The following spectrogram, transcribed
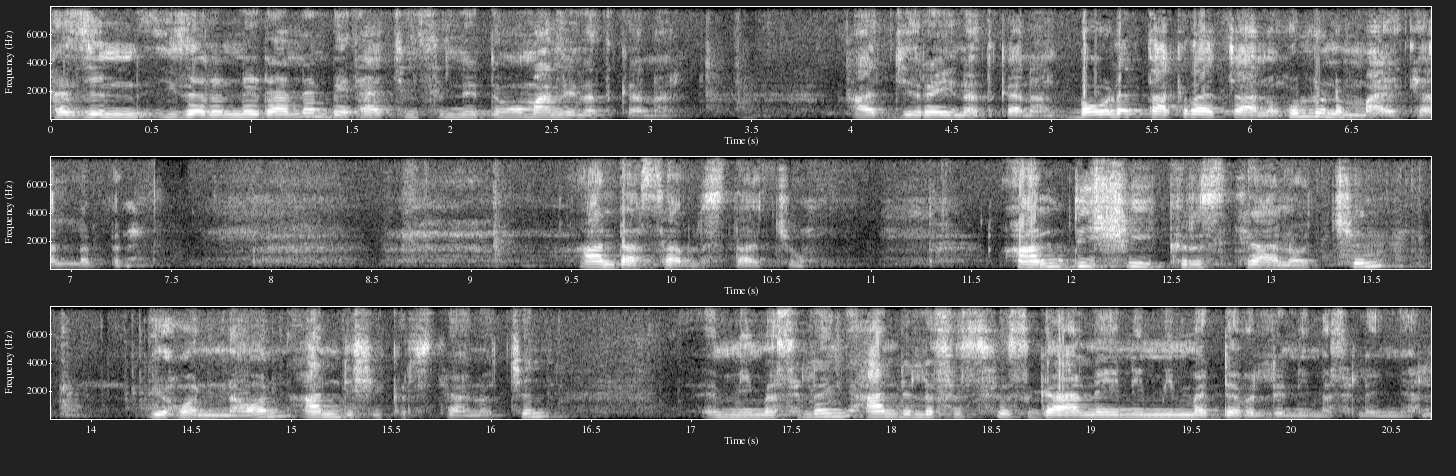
ከዚህ ይዘን እንሄዳለን። ቤታችን ስንሄድ ደግሞ ማን ይነጥቀናል? አጅሬ ይነጥቀናል። በሁለት አቅጣጫ ነው ሁሉንም ማየት ያለብን። አንድ ሀሳብ ልስጣችሁ። አንድ ሺህ ክርስቲያኖችን የሆነውን አንድ ሺህ ክርስቲያኖችን የሚመስለኝ አንድ ልፍስፍስ ጋኔን የሚመደብልን ይመስለኛል።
